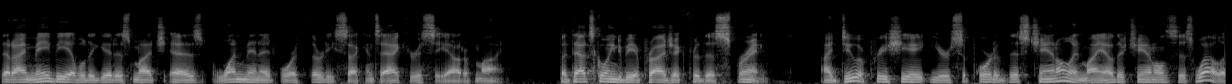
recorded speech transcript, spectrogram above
that I may be able to get as much as one minute or 30 seconds accuracy out of mine. But that's going to be a project for this spring. I do appreciate your support of this channel and my other channels as well.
